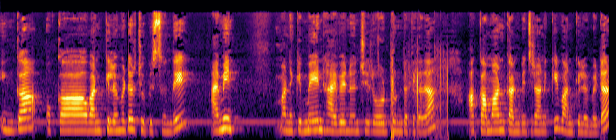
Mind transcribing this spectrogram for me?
ఇంకా ఒక వన్ కిలోమీటర్ చూపిస్తుంది. ఐ మీన్ మనకి మెయిన్ హైవే నుంచి రోడ్ ఉంటుంది కదా ఆ కమాండ్ కనిపించడానికి వన్ కిలోమీటర్.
